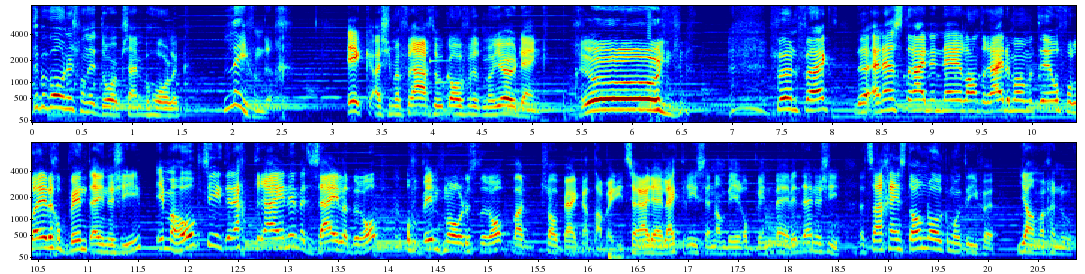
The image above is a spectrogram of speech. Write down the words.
De bewoners van dit dorp zijn behoorlijk levendig. Ik, als je me vraagt hoe ik over het milieu denk. Groen! Fun fact, de NS-treinen in Nederland rijden momenteel volledig op windenergie. In mijn hoofd zie ik dan echt treinen met zeilen erop, of windmolens erop, maar zo werkt dat dan weer niet. Ze rijden elektrisch en dan weer op wind, windenergie. Het zijn geen stoomlocomotieven, jammer genoeg.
